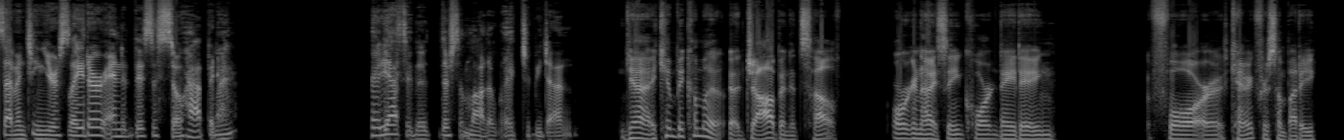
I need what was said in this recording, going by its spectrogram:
17 years later and this is still happening. But yeah, so there's a lot of work to be done. Yeah. It can become a, a job in itself, organizing, coordinating for caring for somebody.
